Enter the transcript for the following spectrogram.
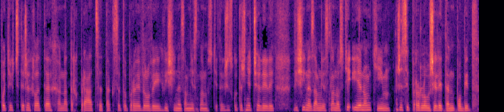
po těch čtyřech letech na trh práce, tak se to projevilo v jejich vyšší nezaměstnanosti. Takže skutečně čelili vyšší nezaměstnanosti i jenom tím, že si prodloužili ten pobyt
